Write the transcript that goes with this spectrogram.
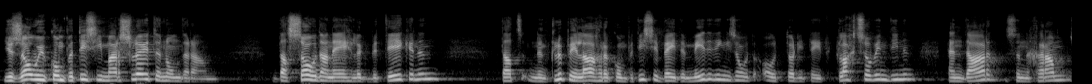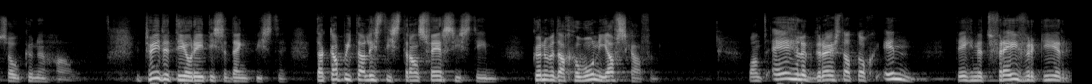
je zou je competitie maar sluiten onderaan. Dat zou dan eigenlijk betekenen dat een club in lagere competitie bij de mededingingsautoriteit klacht zou indienen en daar zijn gram zou kunnen halen. De tweede theoretische denkpiste, dat kapitalistisch transfersysteem, kunnen we dat gewoon niet afschaffen. Want eigenlijk druist dat toch in tegen het vrij verkeer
